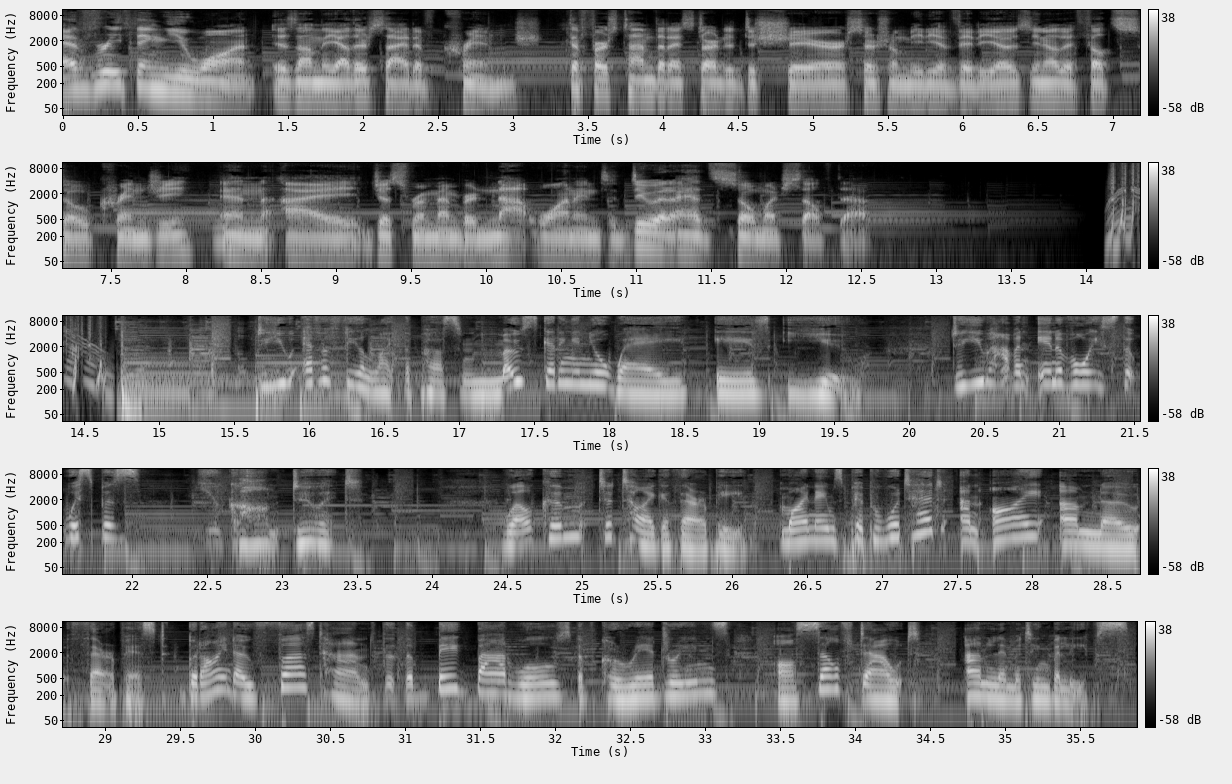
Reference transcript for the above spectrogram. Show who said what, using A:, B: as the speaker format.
A: Everything you want is on the other side of cringe. The first time that I started to share social media videos, you know, they felt so cringy. And I just remember not wanting to do it. I had so much self doubt.
B: Do you ever feel like the person most getting in your way is you? Do you have an inner voice that whispers, you can't do it? Welcome to Tiger Therapy. My name's Pippa Woodhead, and I am no therapist, but I know firsthand that the big bad wolves of career dreams are self doubt and limiting beliefs.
